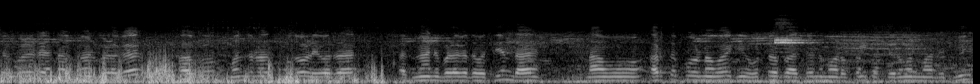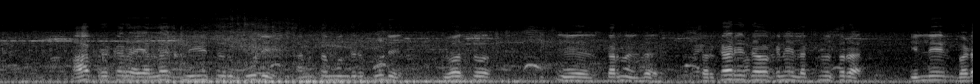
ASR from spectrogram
ಸಂಗೊಳ್ಳಿ ರಾಯಣ್ಣ ಅಭಿಮಾನಿ ಬಳಗ ಹಾಗೂ ಮಂಜುನಾಥ್ ಮುದೋಳ್ ಇವರ ಅಭಿಮಾನಿ ಬಳಗದ ವತಿಯಿಂದ ನಾವು ಅರ್ಥಪೂರ್ಣವಾಗಿ ಹುಟ್ಟುಹಬ್ಬ ಆಚರಣೆ ಮಾಡಬೇಕಂತ ತೀರ್ಮಾನ ಮಾಡಿದ್ವಿ. ಆ ಪ್ರಕಾರ ಎಲ್ಲ ಸ್ನೇಹಿತರು ಕೂಡಿ ಅಣ್ಣತಮ್ಮಂದಿರು ಕೂಡಿ ಇವತ್ತು ಕರ್ನ, ಇದು ಸರ್ಕಾರಿ ದವಾಖಾನೆ ಲಕ್ಷ್ಮೇಶ್ವರ ಇಲ್ಲಿ ಬಡ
